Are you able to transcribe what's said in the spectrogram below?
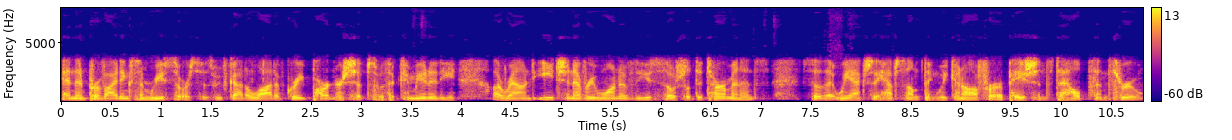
and then providing some resources. We've got a lot of great partnerships with the community around each and every one of these social determinants so that we actually have something we can offer our patients to help them through.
